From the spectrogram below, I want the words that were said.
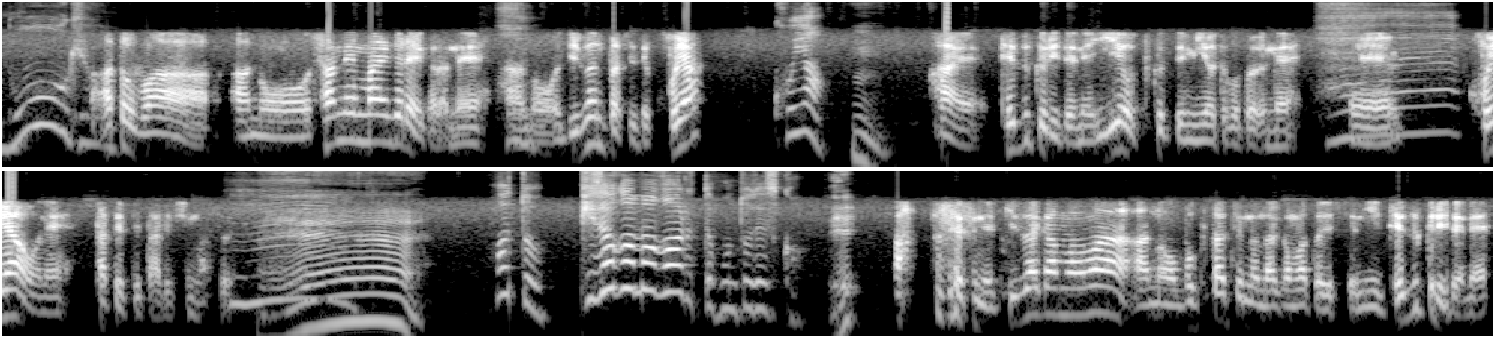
農業？あとはあの3年前ぐらいからね、はい。あの自分たちで小屋、小屋？うん。はい、手作りでね、家を作ってみようってことでね、へー。小屋をね、建ててたりします。う。へ。あとピザ窯があるって本当ですか？えあそうですね、ピザ窯はあの僕たちの仲間と一緒に手作りでね、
